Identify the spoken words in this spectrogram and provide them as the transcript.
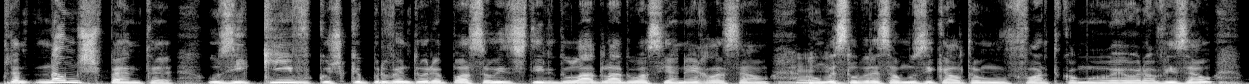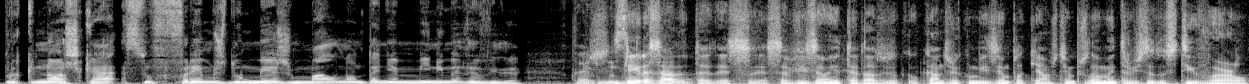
Portanto, não me espanta os equívocos que porventura possam existir do lado lá do oceano em relação a uma celebração musical tão forte como a Eurovisão, porque nós cá sofremos do mesmo mal, não tenho a mínima dúvida. Pois, Muito isso é engraçado essa, essa visão e até dado o country como exemplo, que há uns tempos li uma entrevista do Steve Earle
